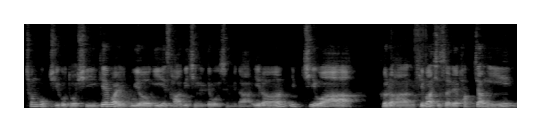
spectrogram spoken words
청국지구 도시개발구역이 사업이 진행되고 있습니다. 이런 입지와 그러한 기반시설의 확장이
